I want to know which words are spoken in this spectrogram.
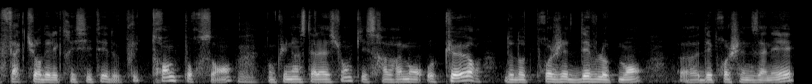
facture d'électricité de plus de 30%. Donc une installation qui sera vraiment au cœur de notre projet de développement euh, des prochaines années.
